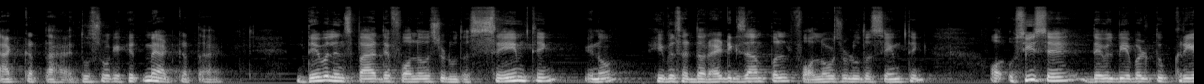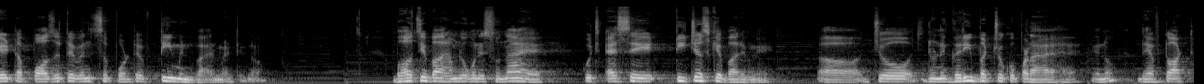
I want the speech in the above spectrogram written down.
एक्ट करता है, दूसरों के हित में एक्ट करता है they will inspire their followers to do the same thing you know he will set the right example followers to do the same thing और उसी से they will be able to create a positive and supportive team environment you know बहुत सी बार हम लोगों ने सुना है कुछ ऐसे टीचर्स के बारे में जो जिन्होंने गरीब बच्चों को पढ़ाया है you know they have taught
